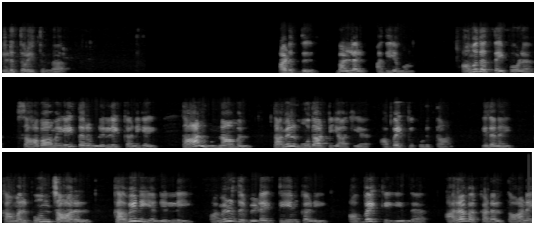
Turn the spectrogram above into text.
எடுத்துரைத்துள்ளார். அடுத்து வள்ளல் அதியமான். அமுதத்தை போல சாவாமையை தரும் நெல்லிக்கனியை தான் உண்ணாமல் தமிழ் மூதாட்டியாகிய அவ்வைக்கு கொடுத்தான். இதனை கமல் பூஞ்சாரல் கவினிய நெல்லி அமிழ்து விளை தீன்கனி அவ்வைக்கு இந்த அரவ கடல் தானை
